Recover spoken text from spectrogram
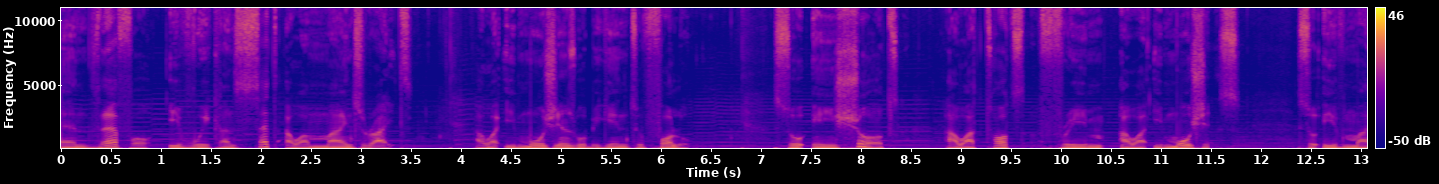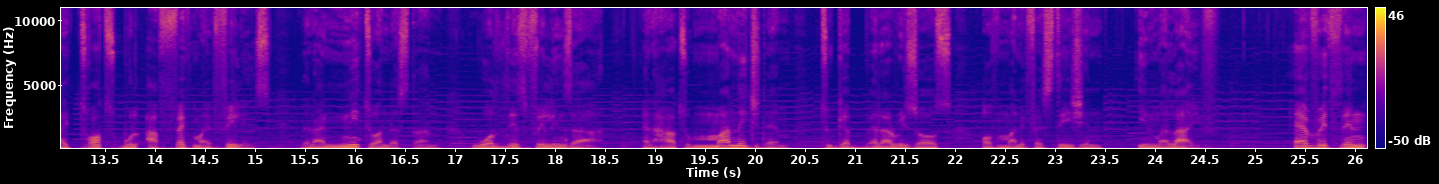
And therefore, if we can set our minds right, our emotions will begin to follow. So, in short, our thoughts frame our emotions. So, if my thoughts will affect my feelings, then I need to understand what these feelings are and how to manage them to get better results of manifestation in my life. Everything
